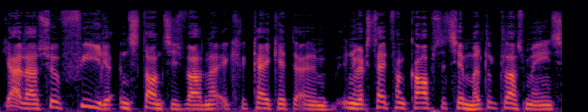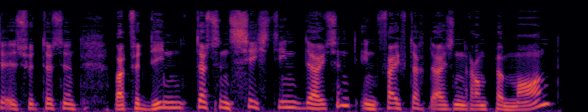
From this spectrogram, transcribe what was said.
ja, daar so vier instansies waarna ek gekyk het in Universiteit van Kaapstad se middelklas mense is so tussen wat verdien tussen 16000 en 50000 rand per maand.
